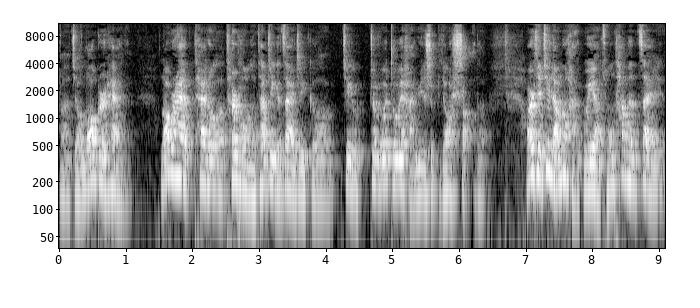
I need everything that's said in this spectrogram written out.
啊，叫 Loggerhead。Loggerhead Turtle Turtle 呢，它这个在这个这个周围周围海域是比较少的，而且这两种海龟啊，从它们在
